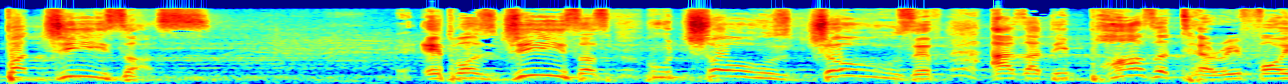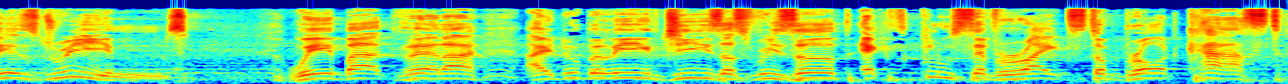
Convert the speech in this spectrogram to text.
but Jesus. It was Jesus who chose Joseph as a depository for his dreams. Way back then, I, I do believe Jesus reserved exclusive rights to broadcast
